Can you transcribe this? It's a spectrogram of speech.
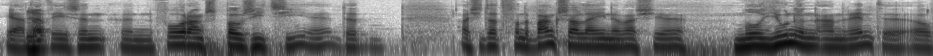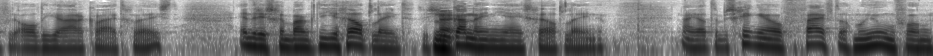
Ja, Ja. dat is een, een voorrangspositie. Hè. Dat, als je dat van de bank zou lenen, was je miljoenen aan rente over al die jaren kwijt geweest. En er is geen bank die je geld leent. Dus Nee. je kan er niet eens geld lenen. Nou, je had de beschikking over 50 miljoen van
